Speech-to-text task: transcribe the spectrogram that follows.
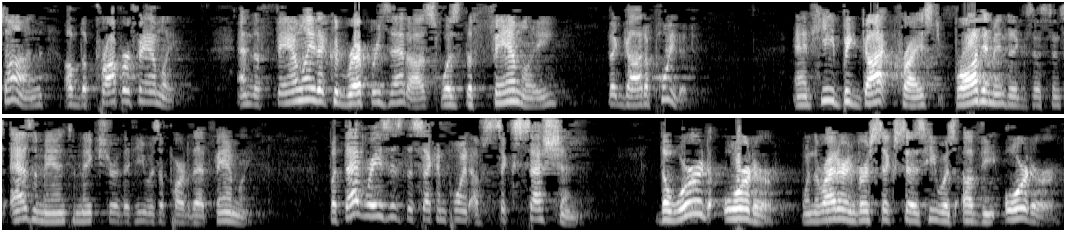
son of the proper family. And the family that could represent us was the family that God appointed. And he begot Christ, brought him into existence as a man to make sure that he was a part of that family. But that raises the second point of succession. The word order, when the writer in verse 6 says he was of the order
